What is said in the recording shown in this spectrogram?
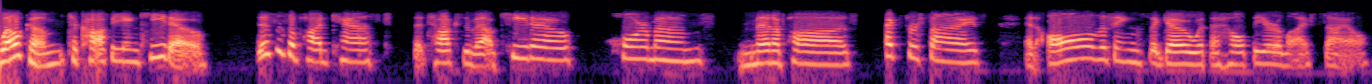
Welcome to Coffee and Keto. This is a podcast that talks about keto, hormones, menopause, exercise, and all the things that go with a healthier lifestyle.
